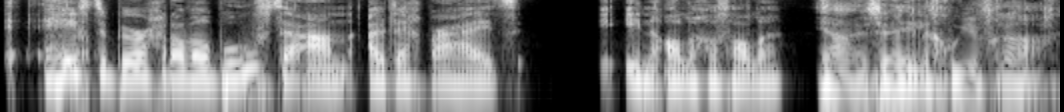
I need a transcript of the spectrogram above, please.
heeft de burger dan wel behoefte aan uitlegbaarheid in alle gevallen? Ja, dat is een hele goede vraag.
